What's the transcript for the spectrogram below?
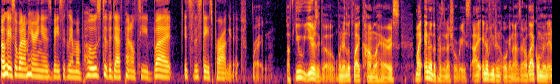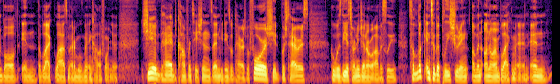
Okay, so what I'm hearing is basically I'm opposed to the death penalty, but it's the state's prerogative. Right. A few years ago, when it looked like Kamala Harris might enter the presidential race, I interviewed an organizer, a black woman involved in the Black Lives Matter movement in California. She had had confrontations and meetings with Harris before. She had pushed Harris, who was the attorney general, obviously, to look into the police shooting of an unarmed black man. And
